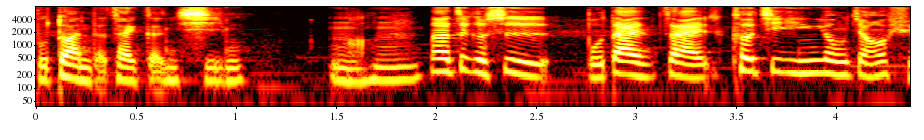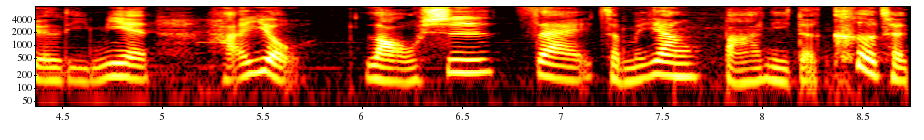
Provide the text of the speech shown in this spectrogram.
不断的在更新。嗯哼，那这个是不但在科技应用教学里面，还有老师在怎么样把你的课程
